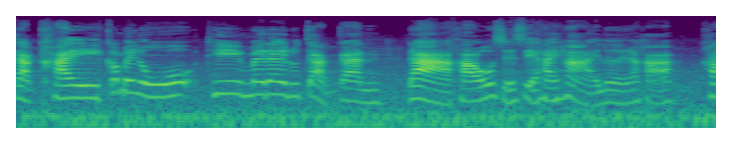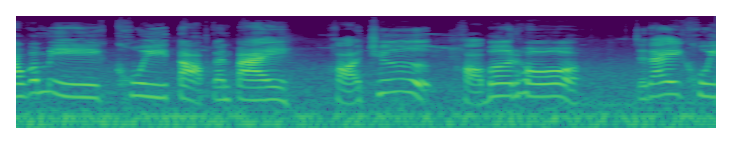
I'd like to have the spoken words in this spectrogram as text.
จากใครก็ไม่รู้ที่ไม่ได้รู้จักกันด่าเขาเสียหายหายเลยนะคะ เขาก็มีคุยตอบกันไป ขอชื่อ ขอเบอร์โทร จะได้คุย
